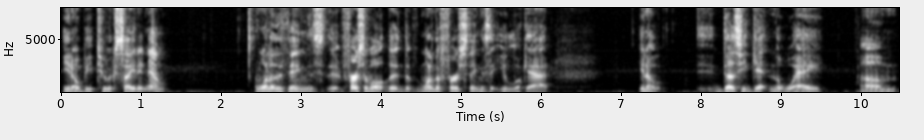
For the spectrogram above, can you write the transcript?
you know be too excited. Now, one of the things, first of all, the, the one of the first things that you look at, you know, does he get in the way? Um,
